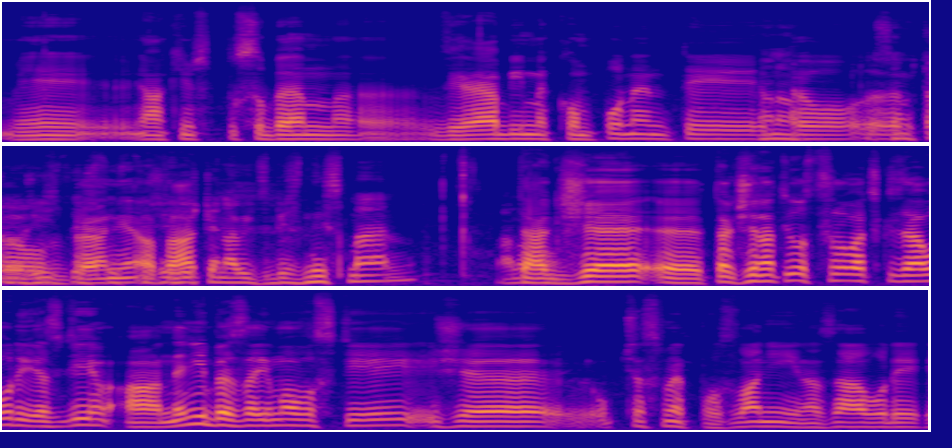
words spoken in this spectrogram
my nějakým způsobem eh, vyrábíme komponenty Ano, pro, eh, pro říct, zbraně a tak. ještě navíc businessman. Ano. Takže, eh, takže na ty ostřelovačské závody jezdím a není bez zajímavosti, že občas jsme pozvaní na závody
